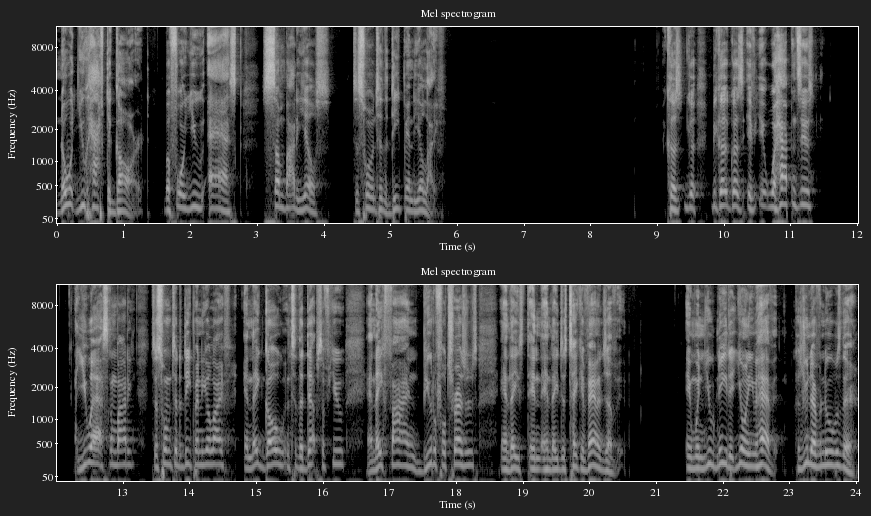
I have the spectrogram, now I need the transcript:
know what you have to guard before you ask somebody else to swim into the deep end of your life. Because because because if it, what happens is you ask somebody to swim to the deep end of your life and they go into the depths of you and they find beautiful treasures and they and, and they just take advantage of it and when you need it, you don't even have it because you never knew it was there.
